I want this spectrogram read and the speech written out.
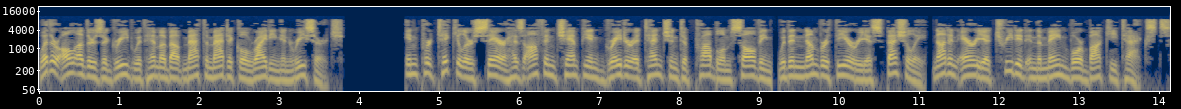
whether all others agreed with him about mathematical writing and research. In particular Serre has often championed greater attention to problem solving, within number theory especially, not an area treated in the main Bourbaki texts.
